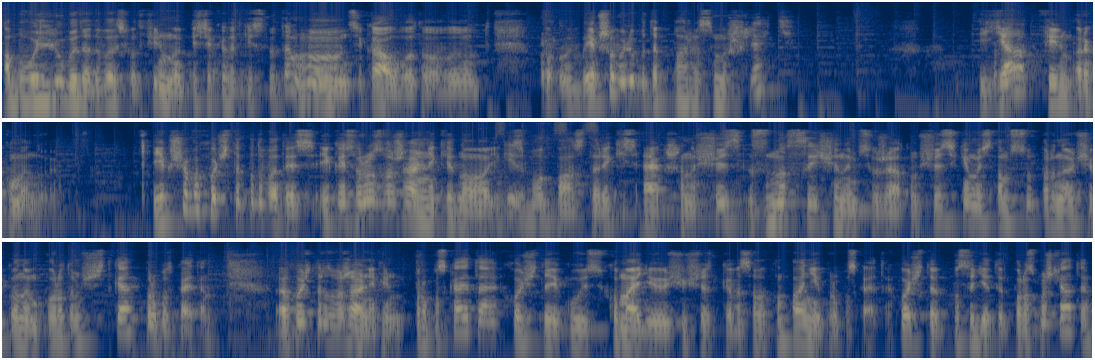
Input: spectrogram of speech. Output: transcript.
або ви любите дивитися от фільми, після яких ви такі сидите, хм, цікаво, от, от, якщо ви любите порозмишлять, я фільм рекомендую. Якщо ви хочете подивитись якесь розважальне кіно, якийсь блокбастер, якийсь екшен, щось з насиченим сюжетом, щось з якимось там супер неочікуваним поворотом, щось таке, пропускайте. Е, хочете розважальний фільм, пропускайте. Хочете якусь комедію чи щось таке веселе компанії, пропускайте. Хочете посидіти, порозмишляти,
